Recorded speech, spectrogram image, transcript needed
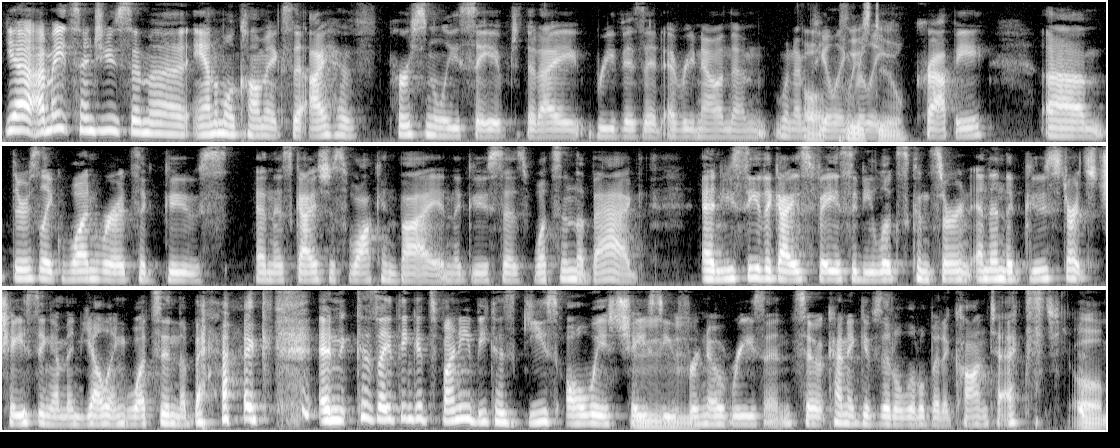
Yeah, I might send you some uh, animal comics that I have personally saved that I revisit every now and then when I'm Oh, feeling really do. crappy. Um, there's like one where it's a goose and this guy's just walking by and the goose says, "What's in the bag?" And you see the guy's face and he looks concerned and then the goose starts chasing him and yelling, "What's in the bag?" and cuz I think it's funny because geese always chase you Mm-hmm. for no reason. So it kind of gives it a little bit of context. oh,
